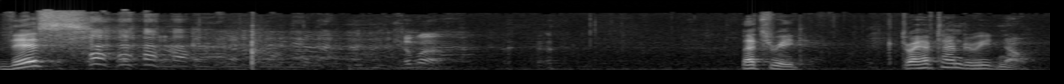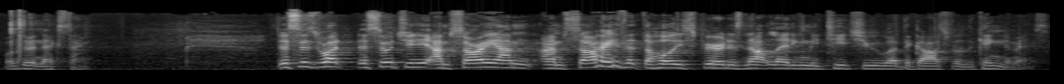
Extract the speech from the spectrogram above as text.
this. Come on. Let's read. Do I have time to read? No. We'll do it next time. This is what, this is what you need. I'm sorry, I'm, I'm sorry that the Holy Spirit is not letting me teach you what the gospel of the kingdom is.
